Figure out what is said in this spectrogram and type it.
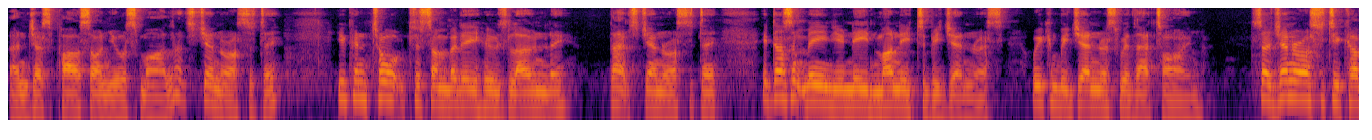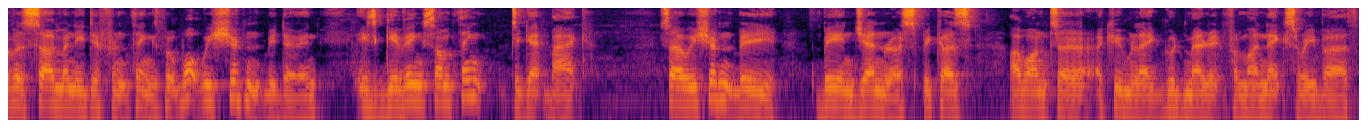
and just pass on your smile. That's generosity. You can talk to somebody who's lonely. That's generosity. It doesn't mean you need money to be generous. We can be generous with our time. So, generosity covers so many different things, but what we shouldn't be doing is giving something to get back. So, we shouldn't be being generous because I want to accumulate good merit for my next rebirth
